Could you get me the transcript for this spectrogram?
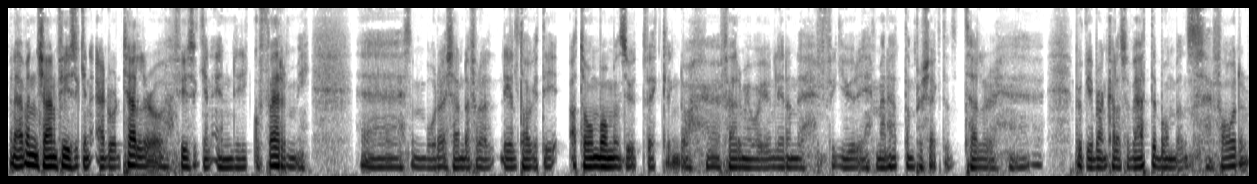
men även kärnfysikern Edward Teller och fysikern Enrico Fermi Eh, som båda är kända för att ha deltagit i atombombens utveckling. Då. Eh, Fermi var ju en ledande figur i Manhattan-projektet. Teller eh, brukar ibland kallas för vätebombens fader. Då.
